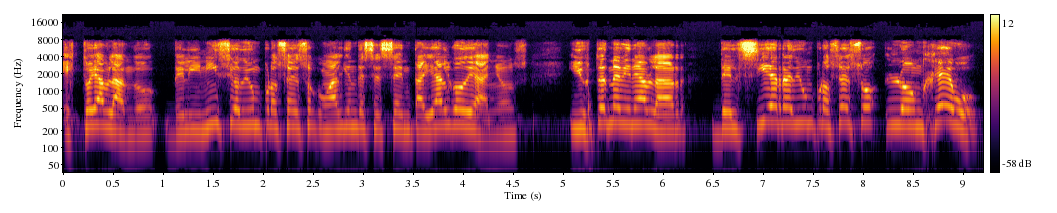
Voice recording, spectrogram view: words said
Estoy hablando del inicio de un proceso con alguien de 60 y algo de años y usted me viene a hablar del cierre de un proceso longevo.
